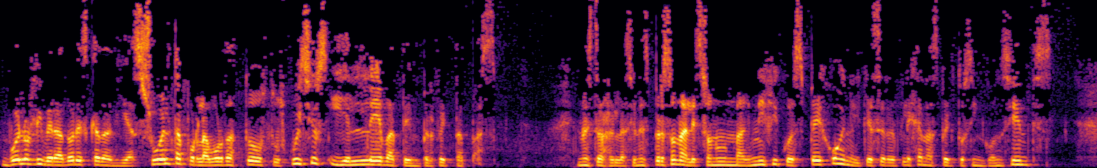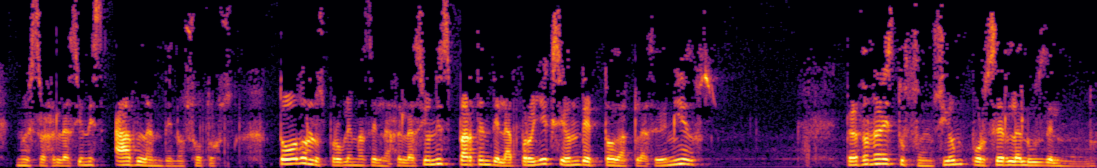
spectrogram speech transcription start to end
Vuelos liberadores cada día. Suelta por la borda todos tus juicios y elévate en perfecta paz. Nuestras relaciones personales son un magnífico espejo en el que se reflejan aspectos inconscientes. Nuestras relaciones hablan de nosotros. Todos los problemas de las relaciones parten de la proyección de toda clase de miedos. Perdonar es tu función por ser la luz del mundo.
